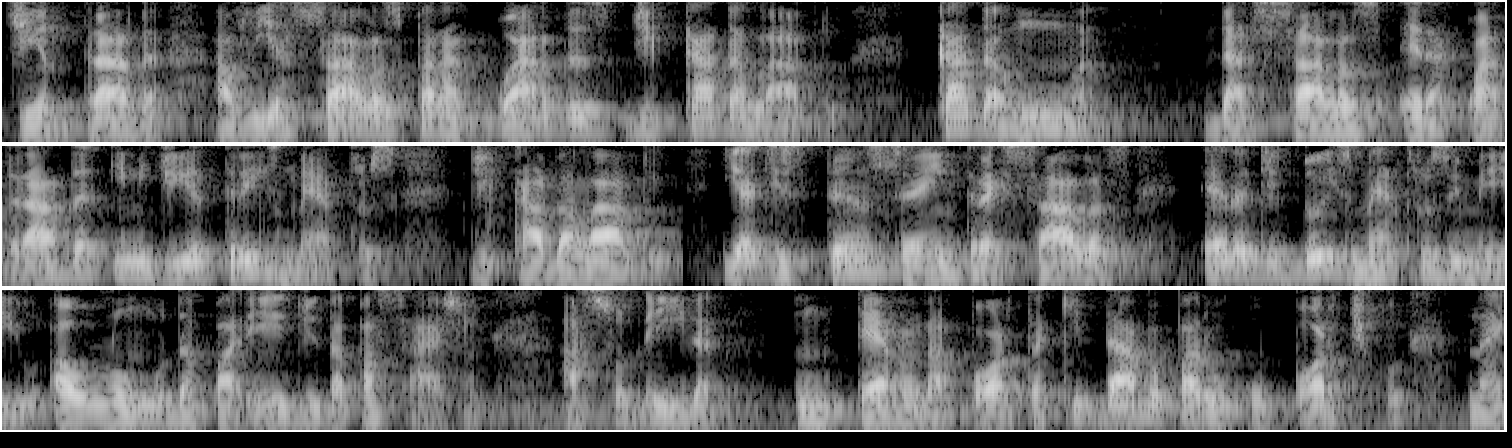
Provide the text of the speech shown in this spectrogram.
de entrada havia salas para guardas de cada lado. Cada uma das salas era quadrada e media três metros de cada lado, e a distância entre as salas era de dois metros e meio ao longo da parede da passagem. A soleira interna da porta que dava para o pórtico, na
